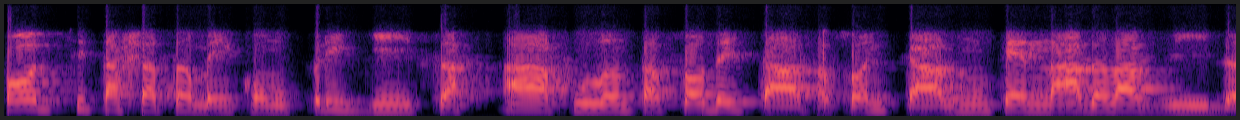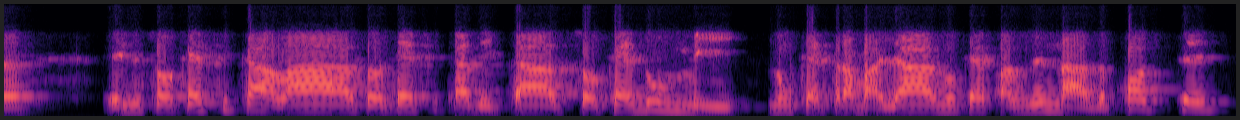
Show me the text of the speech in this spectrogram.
pode se taxar também como preguiça. Ah, fulano tá só deitado, tá só em casa, não quer nada na vida. Ele só quer ficar lá, só quer ficar deitado, só quer dormir, não quer trabalhar, não quer fazer nada. Pode ser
